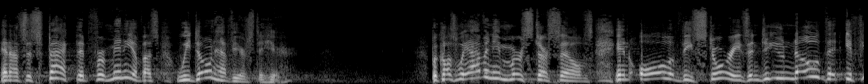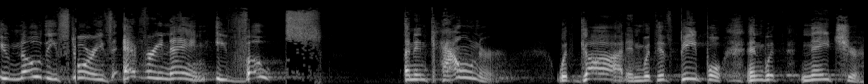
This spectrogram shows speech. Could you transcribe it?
And I suspect that for many of us, we don't have ears to hear because we haven't immersed ourselves in all of these stories. And do you know that if you know these stories, every name evokes an encounter with God and with his people and with nature?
